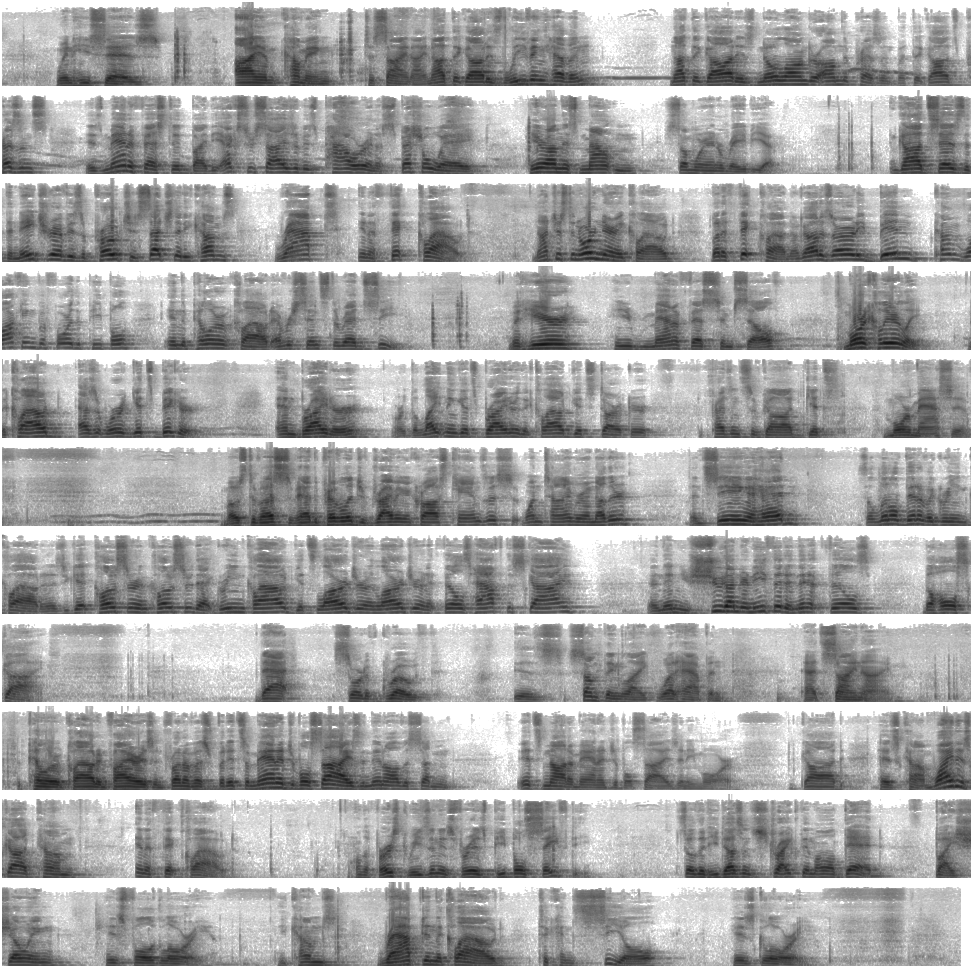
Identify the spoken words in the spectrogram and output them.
when he says, I am coming to Sinai. Not that God is leaving heaven, not that God is no longer omnipresent, but that God's presence is manifested by the exercise of his power in a special way here on this mountain somewhere in Arabia. God says that the nature of his approach is such that he comes wrapped in a thick cloud. Not just an ordinary cloud, but a thick cloud. Now, God has already been come walking before the people in the pillar of cloud ever since the Red Sea. But here he manifests himself more clearly. The cloud, as it were, gets bigger and brighter, or the lightning gets brighter, the cloud gets darker, the presence of God gets more massive. Most of us have had the privilege of driving across Kansas at one time or another and seeing ahead it's a little bit of a green cloud. And as you get closer and closer, that green cloud gets larger and larger and it fills half the sky. And then you shoot underneath it and then it fills the whole sky. That sort of growth is something like what happened at Sinai. The pillar of cloud and fire is in front of us, but it's a manageable size, and then all of a sudden, it's not a manageable size anymore. God has come. Why does God come in a thick cloud? Well, the first reason is for his people's safety, so that he doesn't strike them all dead by showing his full glory. He comes wrapped in the cloud to conceal his glory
